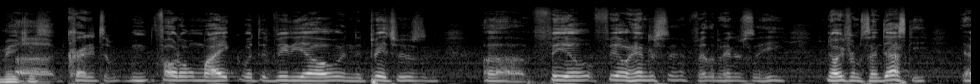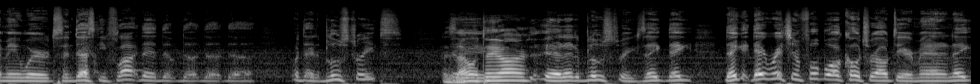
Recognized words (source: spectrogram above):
Demekus. Uh, credit to Photo Mike with the video and the pictures. And, uh, Phil Phil Henderson, Philip Henderson. He, you know, he's from Sandusky. I mean, where Sandusky fly the the the, the, the what they the Blue Streaks. Is that what they are? Yeah, they're the Blue Streaks. They they they they rich in football culture out there, man, and they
